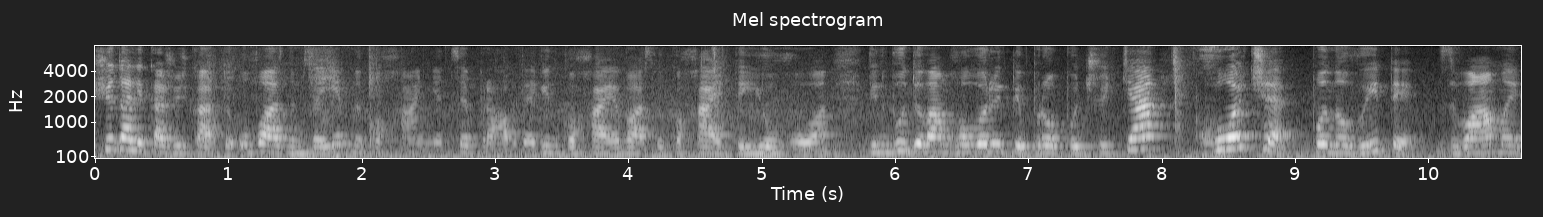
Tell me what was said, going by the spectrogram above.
Що далі кажуть карти? У вас не взаємне кохання, це правда. Він кохає вас, ви кохаєте його. Він буде вам говорити про почуття, хоче поновити з вами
